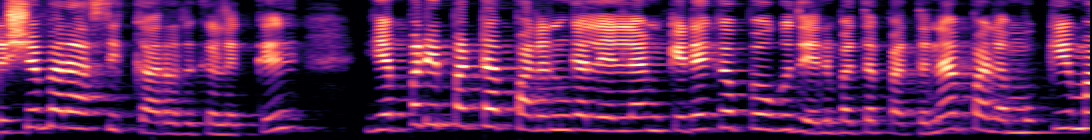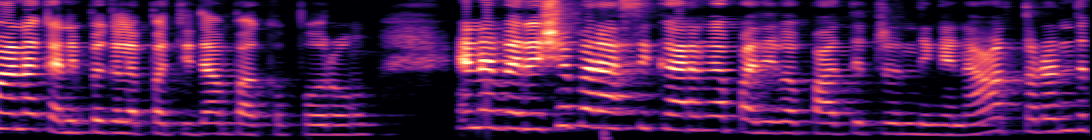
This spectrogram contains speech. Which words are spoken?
ரிஷபராசிக்காரர்களுக்கு எப்படிப்பட்ட பலன்கள் எல்லாம் கிடைக்கப் போகுது என்பதை பற்றின பல முக்கியமான கணிப்புகளை பற்றி தான் பார்க்க போகிறோம் எனவே ரிஷபராசிக்காரங்க பதிவை பார்த்துட்டு இருந்தீங்கன்னா தொடர்ந்து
